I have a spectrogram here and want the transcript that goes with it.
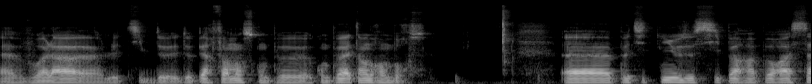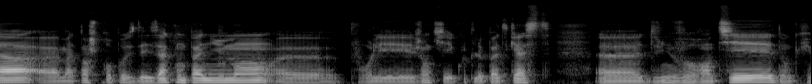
euh, voilà euh, le type de, performance qu'on peut, qu'on peut atteindre en bourse. petite news aussi par rapport à ça. maintenant, je propose des accompagnements pour les gens qui écoutent le podcast du nouveau rentier. Donc,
